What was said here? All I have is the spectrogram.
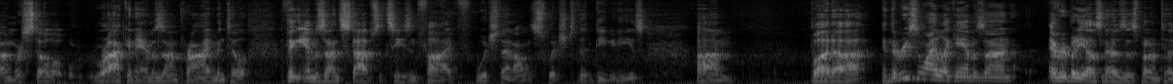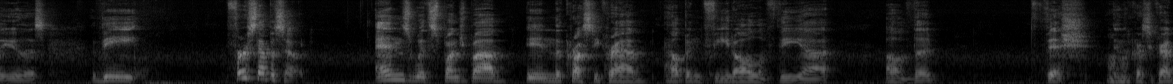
Um, we're still rocking amazon prime until i think amazon stops at season five which then i'll switch to the dvds um, but uh, and the reason why i like amazon everybody else knows this but i'm telling you this. The first episode ends with spongebob in the krusty krab helping feed all of the uh, of the fish in the krusty krab.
